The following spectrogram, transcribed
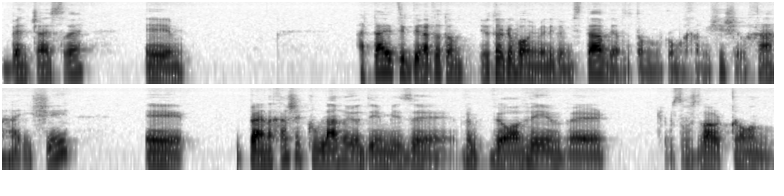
בן 19. אמ, אתה איציק דירת אותם יותר גבוה ממני במסתיו, דירת אותם במקום החמישי שלך האישי. אה, בהנחה שכולנו יודעים מי זה ואוהבים שבסופו של דבר כלומר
